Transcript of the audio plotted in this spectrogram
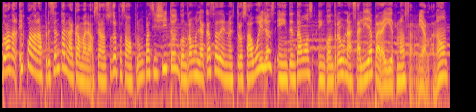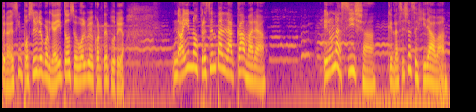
cuando, es cuando nos presentan la cámara. O sea, nosotros pasamos por un pasillito, encontramos la casa de nuestros abuelos e intentamos encontrar una salida para irnos a la mierda, ¿no? Pero es imposible porque ahí todo se vuelve corte turbio. Ahí nos presentan la cámara en una silla, que la silla se giraba.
